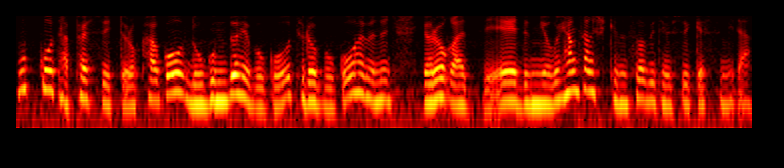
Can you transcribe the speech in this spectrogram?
묻고 답할 수 있도록 하고 녹음도 해보고 들어보고 하면은 여러 가지의 능력을 향상시키는 수업이 될 수 있겠습니다.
